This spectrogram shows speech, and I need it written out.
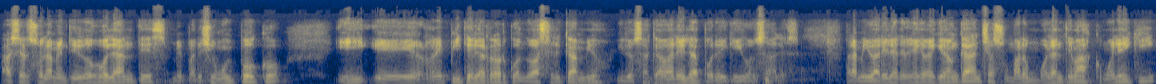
Ayer solamente dos volantes, me pareció muy poco, y eh, repite el error cuando hace el cambio y lo saca Varela por X González. Para mí Varela tendría que haber quedado en cancha, sumar un volante más como el X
